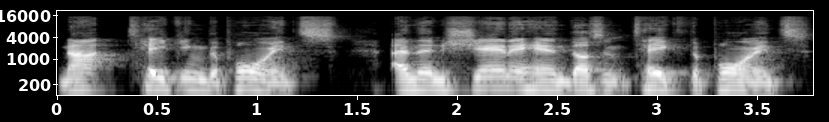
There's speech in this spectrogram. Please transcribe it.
not taking the points and then Shanahan doesn't take the points.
